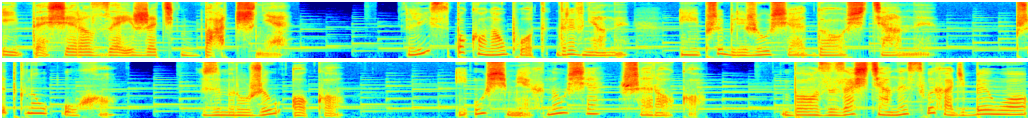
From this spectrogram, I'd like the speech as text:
Idę się rozejrzeć bacznie. Lis pokonał płot drewniany i przybliżył się do ściany. Przytknął ucho, zmrużył oko i uśmiechnął się szeroko, bo z za ściany słychać było,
